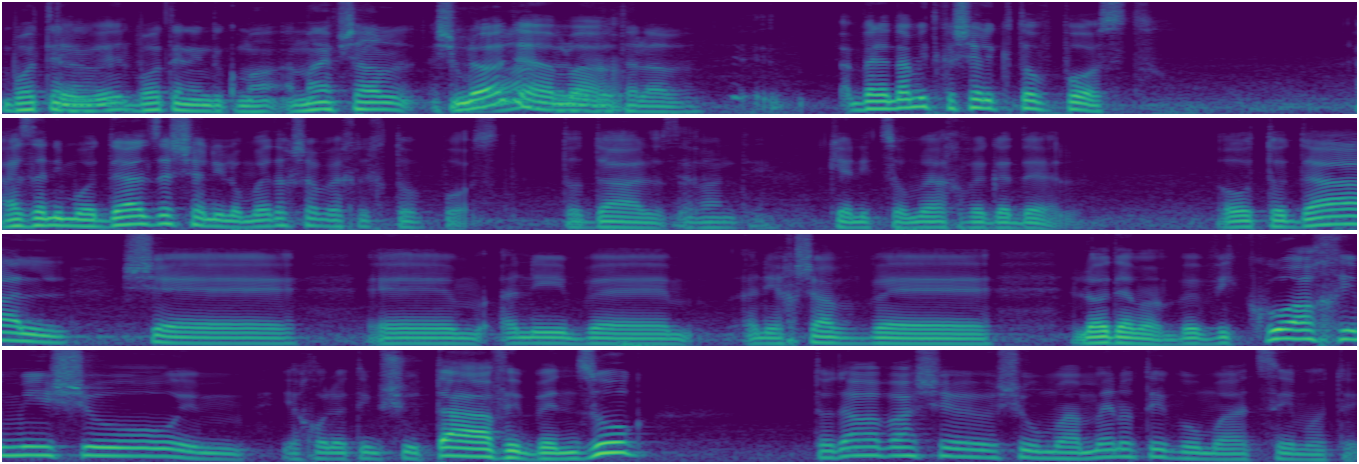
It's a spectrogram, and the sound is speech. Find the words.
בוא תן, בוא תן לי דוגמה. מה אפשר שהוא לא יודע מה. עליו? הבן אדם מתקשה לכתוב פוסט. אז אני מודה על זה שאני לומד עכשיו איך לכתוב פוסט. תודה על זה. הבנתי. כי אני צומח וגדל. או תודה על שאני אמ, ב... אני עכשיו ב... לא יודע מה, בוויכוח עם מישהו, עם, יכול להיות עם שותף, עם בן זוג. תודה רבה ש... שהוא מאמן אותי והוא מעצים אותי.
